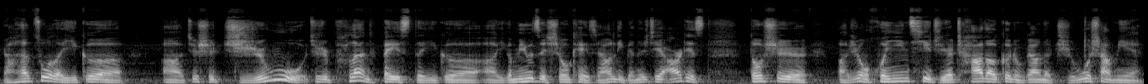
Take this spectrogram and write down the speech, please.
然后他做了一个啊，就是植物，就是 plant base 的一个呃一个 music showcase。然后里边的这些 artist 都是把这种混音器直接插到各种各样的植物上面，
